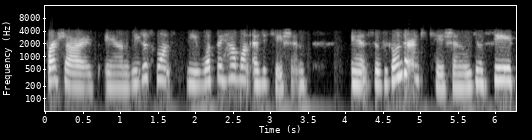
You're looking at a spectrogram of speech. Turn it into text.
fresh eyes, and we just want to see what they have on education. And so if we go into education, we can see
